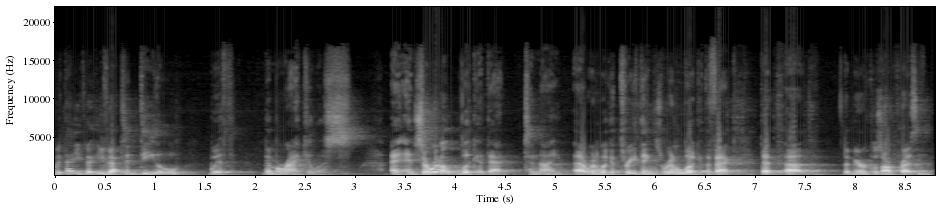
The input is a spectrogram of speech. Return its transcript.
with that. You've got, you've got to deal with the miraculous. And, and so we're going to look at that tonight. Uh, we're going to look at three things. We're going to look at the fact that uh, the miracles are present.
